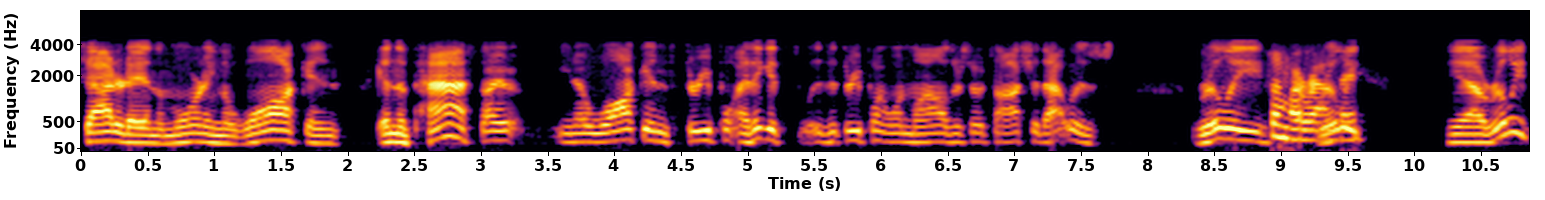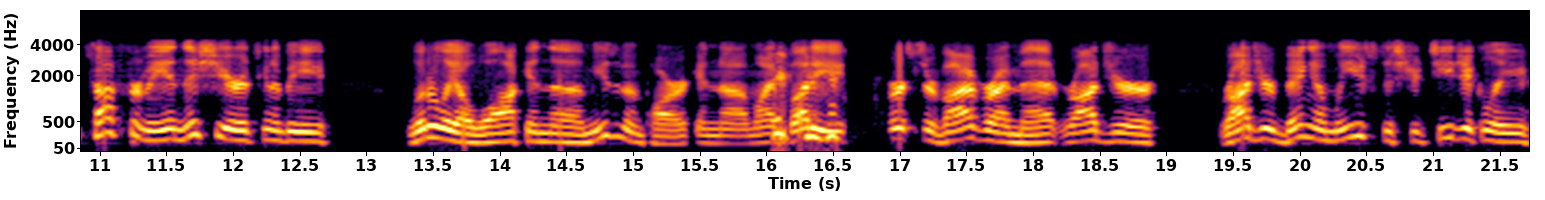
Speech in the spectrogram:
Saturday in the morning, the walk. And in the past, I you know walking three point, I think it's is it three point one miles or so, Tasha. That was really somewhere around really, there. Yeah, really tough for me. And this year it's going to be literally a walk in the amusement park. And uh, my buddy, first survivor I met, Roger Roger Bingham, we used to strategically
